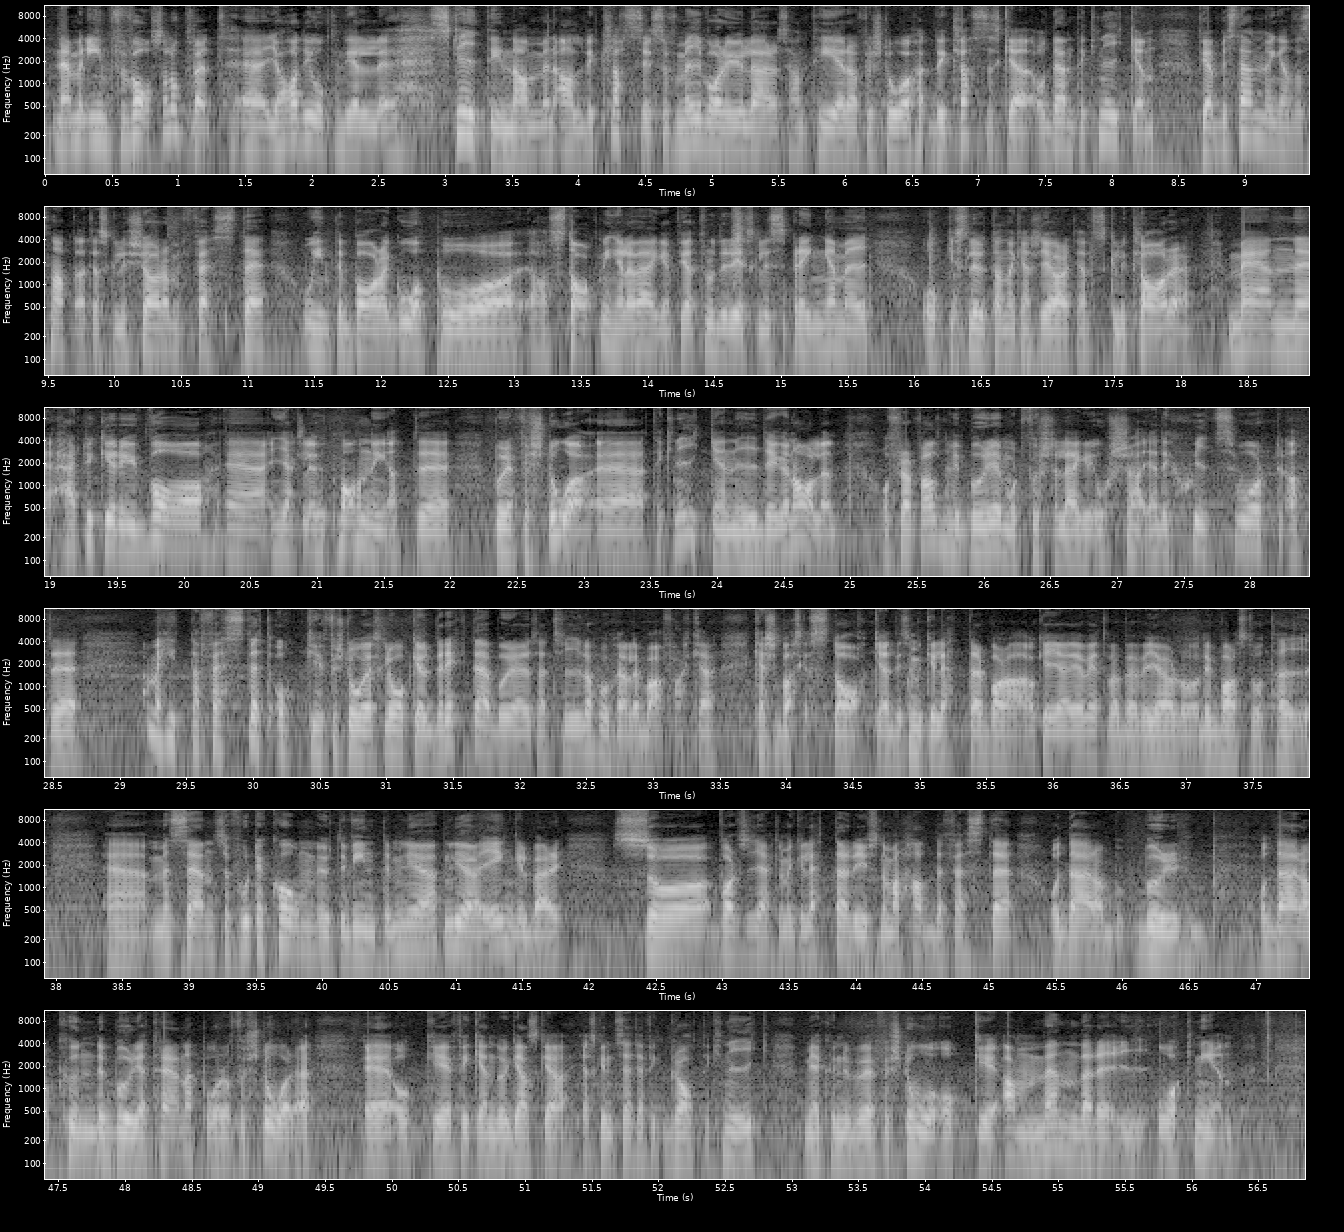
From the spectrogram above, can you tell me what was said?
Nej men inför Vasaloppet, eh, jag hade ju åkt en del eh, skate innan men aldrig klassiskt. Så för mig var det ju att lära sig hantera och förstå det klassiska och den tekniken. För jag bestämde mig ganska snabbt att jag skulle köra med fäste och inte bara gå på ja, stakning hela vägen. För jag trodde det skulle spränga mig och i slutändan kanske göra att jag inte skulle klara det. Men eh, här tycker jag det ju var eh, en jäkla utmaning att eh, börja förstå eh, tekniken i diagonalen. Och framförallt när vi började mot första läger i Orsa, jag hade skitsvårt att eh, ja, men hitta fästet och förstå hur jag skulle åka. Och direkt där började jag så här, tvivla på mig själv. Jag bara, fuck, jag kanske bara ska staka. Det är så mycket lättare bara, okej okay, jag, jag, vet vad jag behöver göra då. Det är bara att stå och ta i. Eh, men sen så fort jag kom ut i vintermiljö, miljö i Engelberg, så var det så jäkla mycket lättare just när man hade fäste och därav bör och därav kunde börja träna på det och förstå det. Eh, och eh, fick ändå ganska, jag ska inte säga att jag fick bra teknik, men jag kunde börja förstå och eh, använda det i åkningen.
